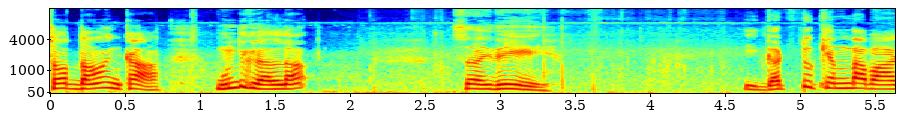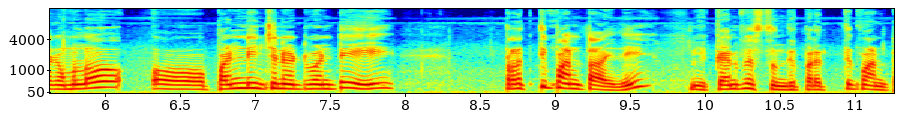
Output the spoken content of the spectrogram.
చూద్దాం ఇంకా ముందుకు వెళ్దాం. సో ఇది ఈ గట్టు కింద భాగంలో పండించినటువంటి ప్రత్తి పంట ఇది. మీకు కనిపిస్తుంది ప్రత్తి పంట.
